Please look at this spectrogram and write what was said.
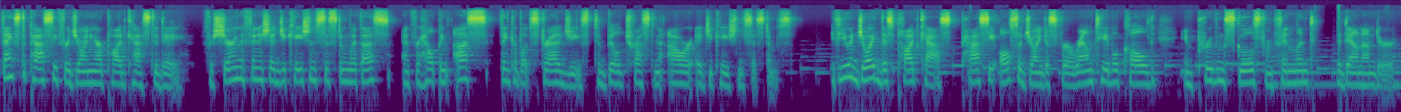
Thanks to Pasi for joining our podcast today, for sharing the Finnish education system with us, and for helping us think about strategies to build trust in our education systems. If you enjoyed this podcast, Pasi also joined us for a roundtable called Improving Schools from Finland to Down Under.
